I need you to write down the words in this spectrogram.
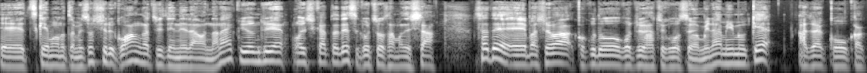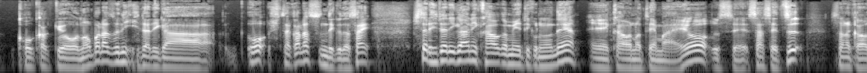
えー漬物と味噌汁、ご飯がついて値段は740円。美味しかったです。ごちそうさまでした。さて、えー場所は国道58号線を南向け、アジャ高架高架橋を登らずに左側を下から進んでください。したら左側に川が見えてくるので、えー川の手前を右折左折その川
